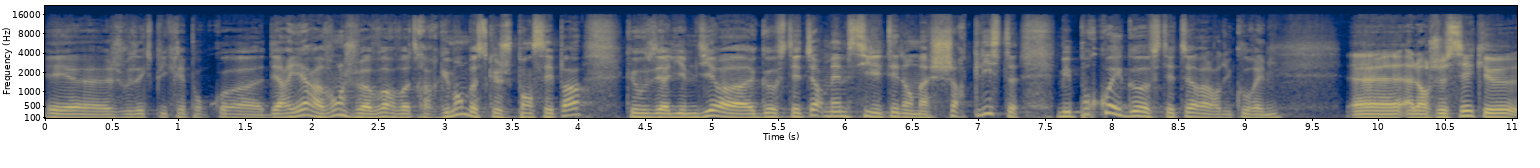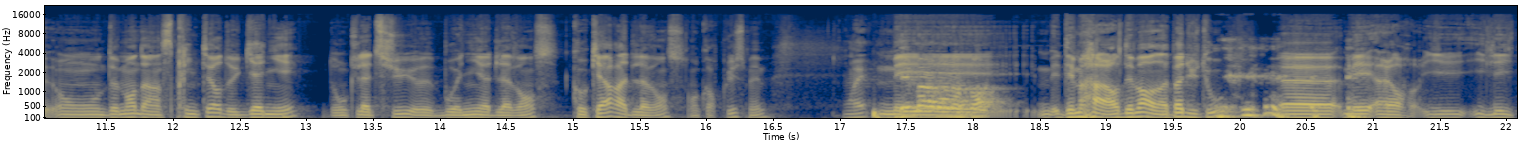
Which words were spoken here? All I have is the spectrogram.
Et euh, je vous expliquerai pourquoi derrière. Avant, je veux avoir votre argument parce que je pensais pas que vous alliez me dire euh, Gofstetter, même s'il était dans ma shortlist. Mais pourquoi est Gofstetter alors, du coup, Rémi? Euh, Alors, je sais qu'on demande à un sprinter de gagner. Donc là-dessus, euh, Boigny a de l'avance. Cocard a de l'avance, encore plus même. Ouais. Mais, Démarre, on en a pas. Mais démarre, alors démarre, on en a pas du tout. euh, mais alors, il, il, est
